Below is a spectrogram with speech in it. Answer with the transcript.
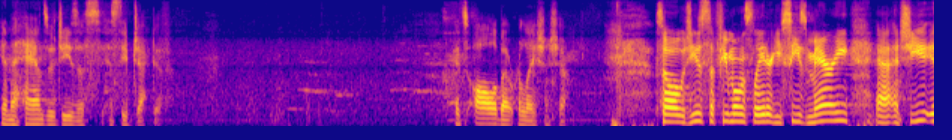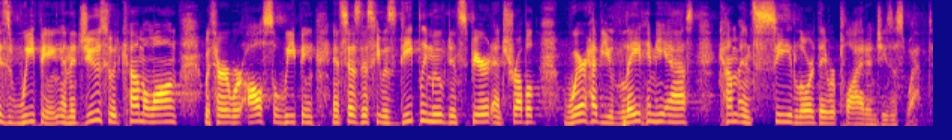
in the hands of Jesus is the objective. It's all about relationship. So, Jesus, a few moments later, he sees Mary, uh, and she is weeping. And the Jews who had come along with her were also weeping. And says this He was deeply moved in spirit and troubled. Where have you laid him? He asked. Come and see, Lord, they replied. And Jesus wept.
